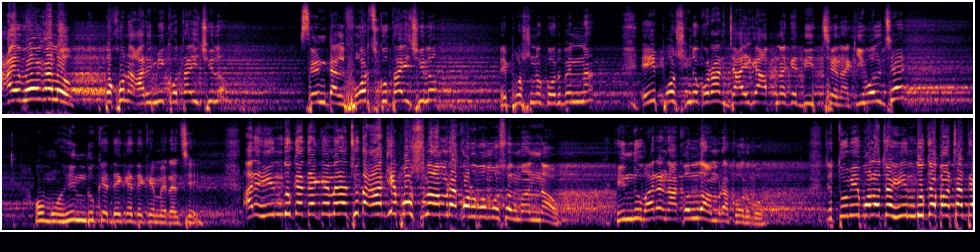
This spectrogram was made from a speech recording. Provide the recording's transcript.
গায়েব হয়ে গেল। তখন আর্মি কোথায় ছিল? সেন্ট্রাল ফোর্স কোথায় ছিল? এই প্রশ্ন করবেন না। এই প্রশ্ন করার জায়গা আপনাকে দিচ্ছে না। কি বলছে? ও হিন্দুকে দেখে দেখে মেরেছে। আরে হিন্দুকে দেখে মেরেছো তো আগে প্রশ্ন আমরা করব, মুসলমান নাও। হিন্দু ভাইরা না করলেও আমরা করব। যে তুমি বলেছ হিন্দুকে বাঁচাতে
